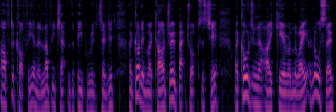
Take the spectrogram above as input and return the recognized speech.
After coffee and a lovely chat with the people who'd attended, I got in my car, drove back to Oxfordshire. I called in at IKEA on the way, and also,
